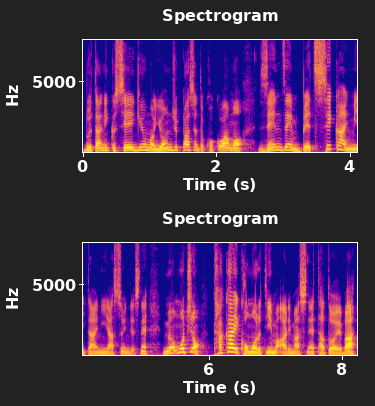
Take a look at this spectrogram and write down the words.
豚肉、生牛も40%。ここはもう全然別世界みたいに安いんですね。もちろん高いコモディティもありますね。例えば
